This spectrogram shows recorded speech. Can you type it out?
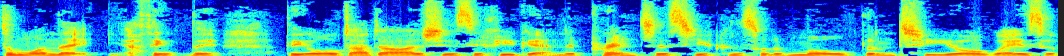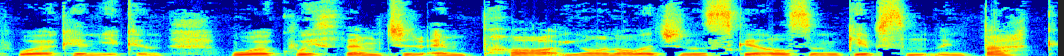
someone that I think the the old adage is if you get an apprentice, you can sort of mold them to your ways of working. You can work with them to impart your knowledge and skills and give something back.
